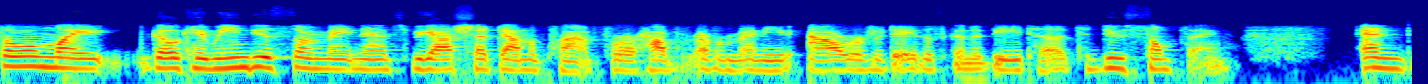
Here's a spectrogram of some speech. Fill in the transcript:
someone might go, okay, we need to do some maintenance. We got to shut down the plant for however many hours or days it's going to be to, to do something. And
